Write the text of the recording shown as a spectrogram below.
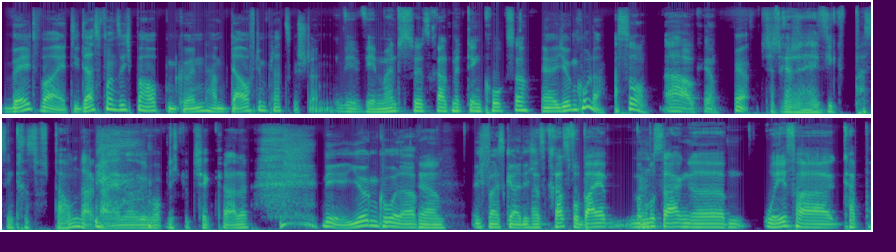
weltweit, die das von sich behaupten können, haben da auf dem Platz gestanden. Wie, wen meintest du jetzt gerade mit den Kokser? Äh, Jürgen Kohler. Ach so, ah, okay. Ja. Ich dachte gerade, hey, wie passt denn Christoph Daum da rein? Also überhaupt nicht gecheckt gerade. Nee, Jürgen Kohler. Ja. Ich weiß gar nicht. Das ist krass, wobei man ja. muss sagen, äh, UEFA Cup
